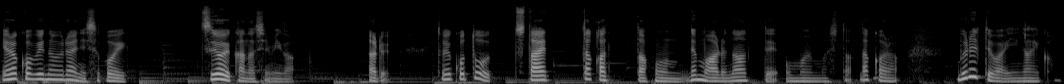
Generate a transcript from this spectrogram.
喜びの裏にすごい強い悲しみがある。ということを伝えたかった本でもあるなって思いました。だからブレてはいないかも。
